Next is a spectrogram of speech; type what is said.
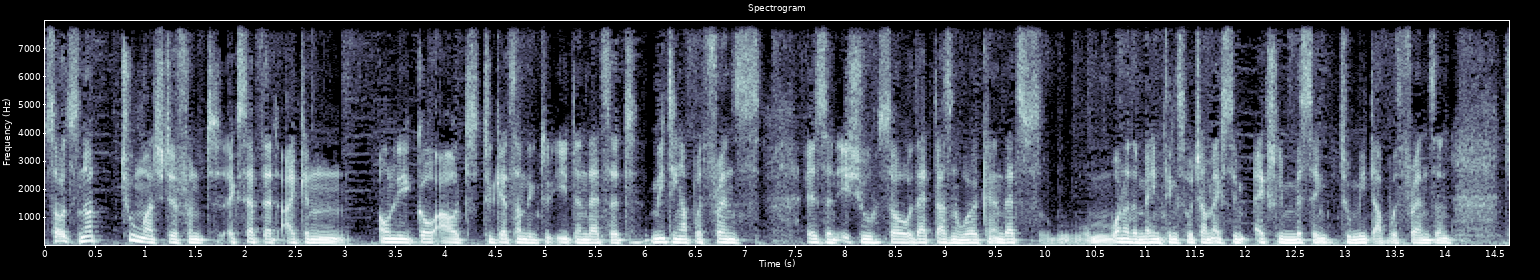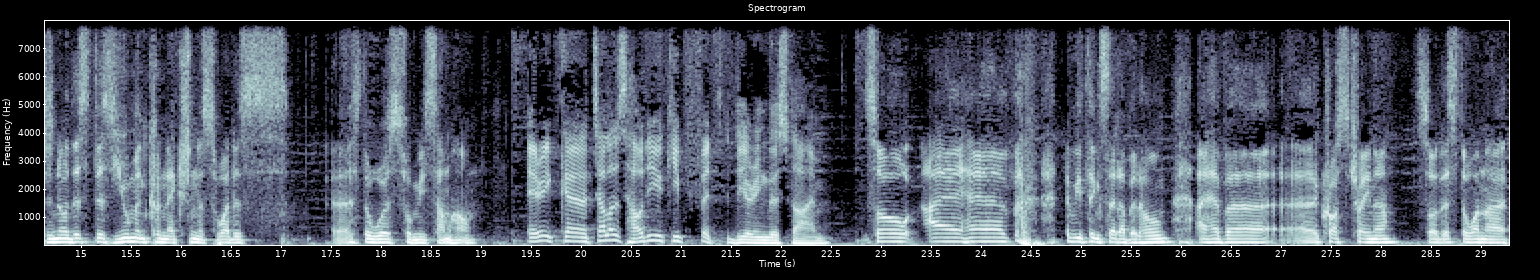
so, it's not too much different, except that I can only go out to get something to eat, and that's it. Meeting up with friends is an issue, so that doesn't work, and that's one of the main things which I'm actually actually missing to meet up with friends and to know this this human connection is what is uh, is the worst for me somehow. Eric, uh, tell us how do you keep fit during this time? So I have everything set up at home. I have a, a cross trainer, so that's the one I,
